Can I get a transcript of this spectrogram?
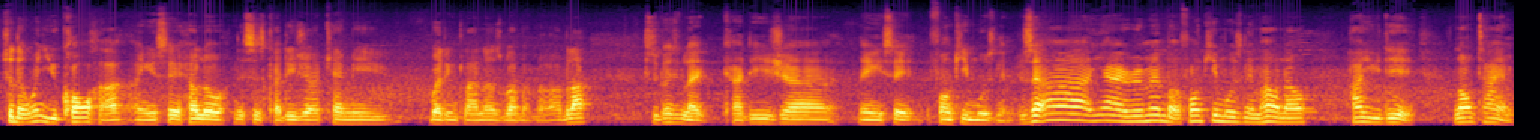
so that when you call her and you say, hello, this is Khadija Kemi, wedding planners, blah blah blah blah blah. She's going to be like Khadija. Then you say funky Muslim. You say, ah, yeah, I remember funky Muslim. How now? How you did? Long time.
